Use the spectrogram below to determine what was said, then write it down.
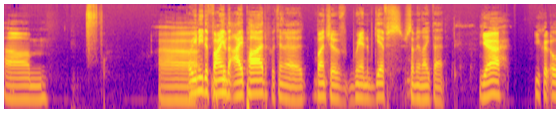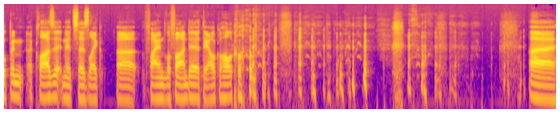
Um, uh, or you need to could- find the iPod within a bunch of random gifts or something like that. yeah, you could open a closet and it says like uh, find LaFonda at the alcohol club. uh,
